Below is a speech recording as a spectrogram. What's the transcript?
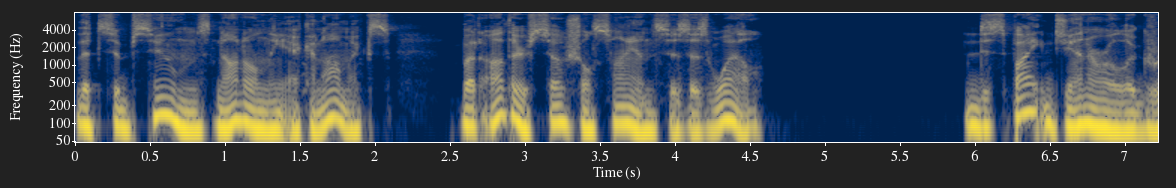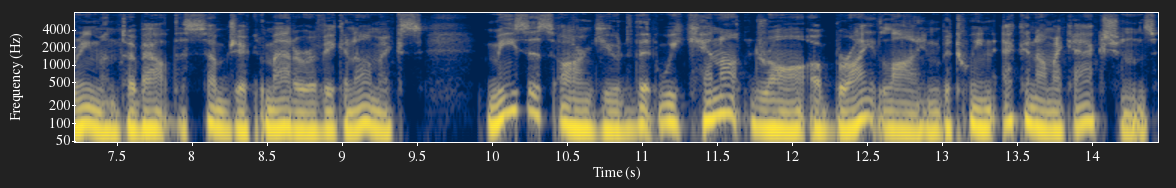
that subsumes not only economics, but other social sciences as well. Despite general agreement about the subject matter of economics, Mises argued that we cannot draw a bright line between economic actions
